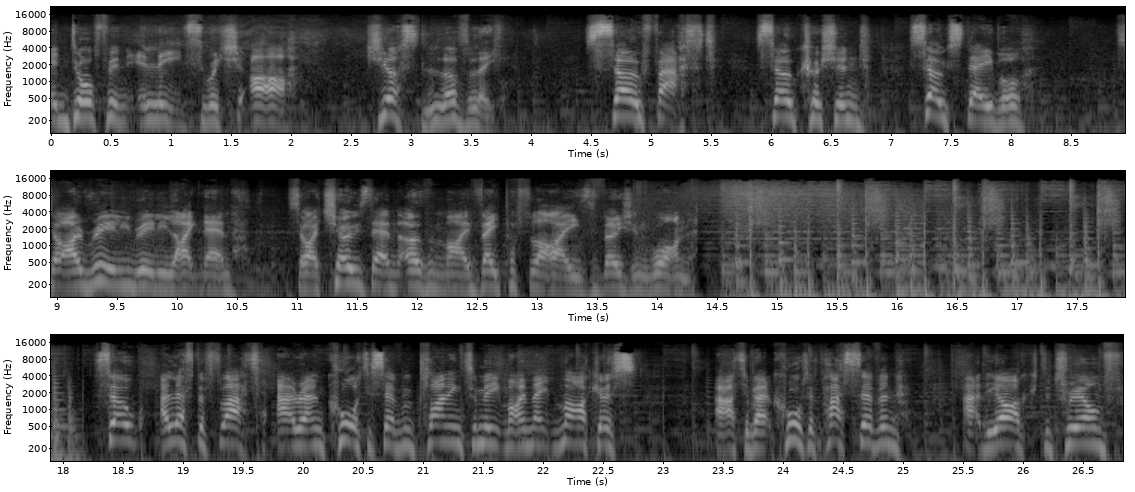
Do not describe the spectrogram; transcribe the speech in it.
Endorphin Elites, which are just lovely. So fast, so cushioned, so stable. So I really, really like them. So I chose them over my Vaporflies version 1. I left the flat at around quarter seven, planning to meet my mate Marcus at about quarter past seven at the Arc de Triomphe.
